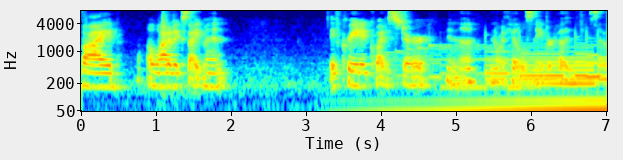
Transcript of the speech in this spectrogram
vibe, a lot of excitement. They've created quite a stir in the North Hills neighborhood, so.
